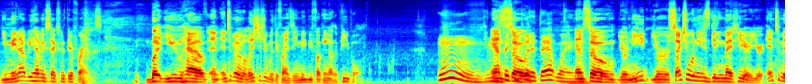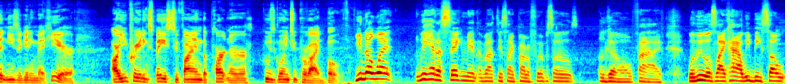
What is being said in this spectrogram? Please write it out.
you may not be having sex with your friends, but you have an intimate relationship with your friends, and you may be fucking other people. mm, And and since so- you put it that way, And so your need, your sexual need is getting met here. Your intimate needs are getting met here. Are you creating space to find the partner who's going to provide both? you know what? We had a segment about this like probably four episodes ago or five, where we was like how we be so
